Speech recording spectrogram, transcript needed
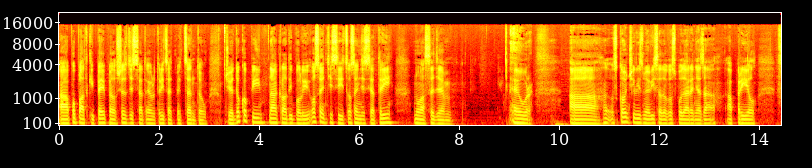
a poplatky PayPal 60 eur 35 centov. Čiže dokopy náklady boli 8083 07 eur a skončili sme výsledok hospodárenia za apríl v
